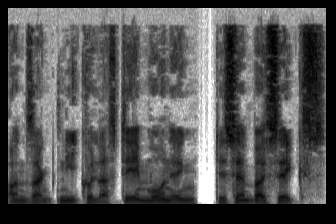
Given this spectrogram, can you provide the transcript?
on St. Nicholas Day morning, December 6,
